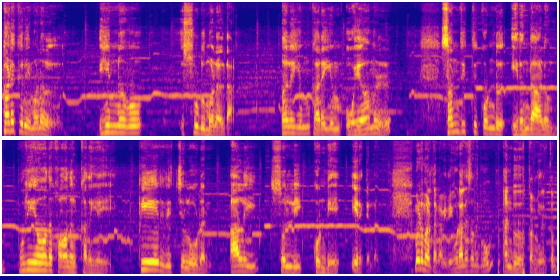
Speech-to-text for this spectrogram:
கடற்கரை மணல் என்னவோ சுடுமணல்தான். அலையும் கரையும் ஓயாமல் சந்தித்து கொண்டு இருந்தாலும் புரியாத காதல் கதையை பேரிரைச்சலுடன் அலை சொல்லி கொண்டே இருக்கின்றது மீண்டும் அடுத்த கவிதை ஊடாக சந்திப்போம். அன்பு கவிஞருக்கும்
